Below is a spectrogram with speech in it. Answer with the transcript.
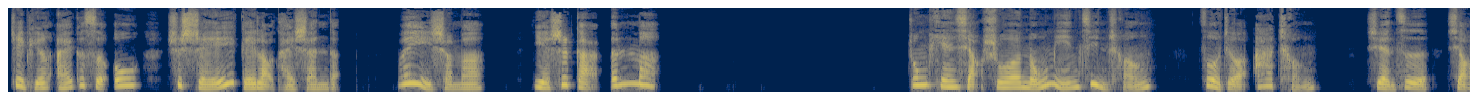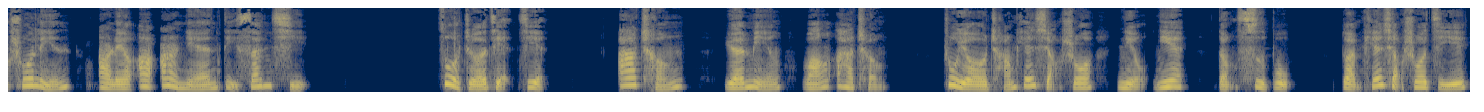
这瓶 XO 是谁给老泰山的？为什么？也是感恩吗？中篇小说《农民进城》，作者阿成。选自《小说林》二零二二年第三期。作者简介：阿成，原名王阿成，著有长篇小说《扭捏》等四部，短篇小说集《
